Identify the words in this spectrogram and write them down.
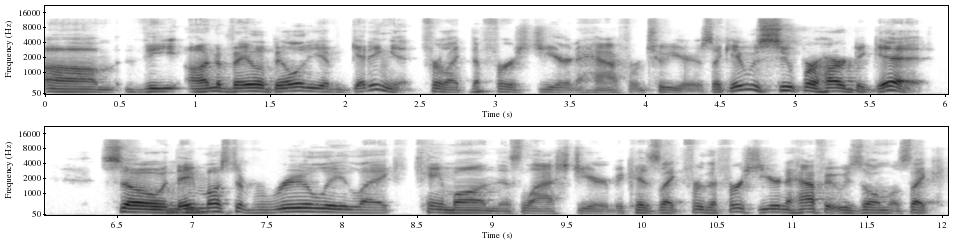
um the unavailability of getting it for like the first year and a half or two years like it was super hard to get. So mm-hmm. they must have really like came on this last year because like for the first year and a half it was almost like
